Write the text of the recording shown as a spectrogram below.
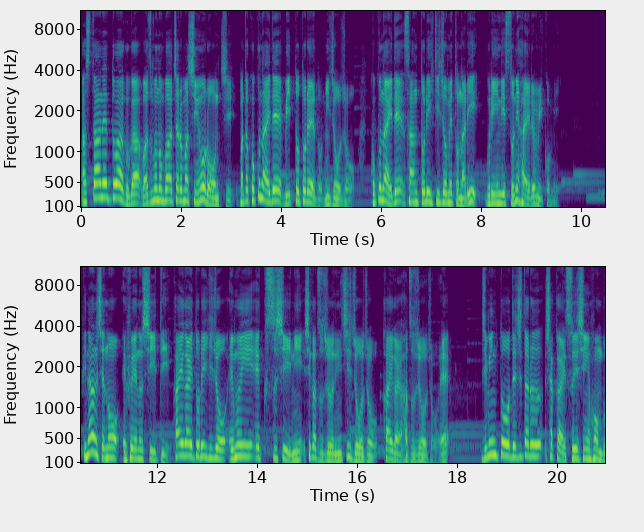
Astar Network が Wasm のバーチャルマシンをローンチ。また国内で BitTrade に上場。国内で3取引所目となり、グリーンリストに入る見込み。フィナンシェの FNCT、海外取引所 MEXC に4月12日上場、海外初上場へ。自民党デジタル社会推進本部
